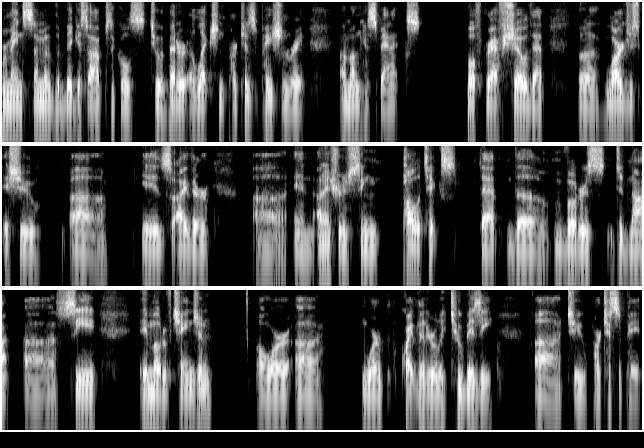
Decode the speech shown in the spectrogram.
remains some of the biggest obstacles to a better election participation rate among Hispanics. Both graphs show that the largest issue uh, is either uh, an uninteresting politics that the voters did not uh, see a mode of change in, or uh, were quite literally too busy uh, to participate.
